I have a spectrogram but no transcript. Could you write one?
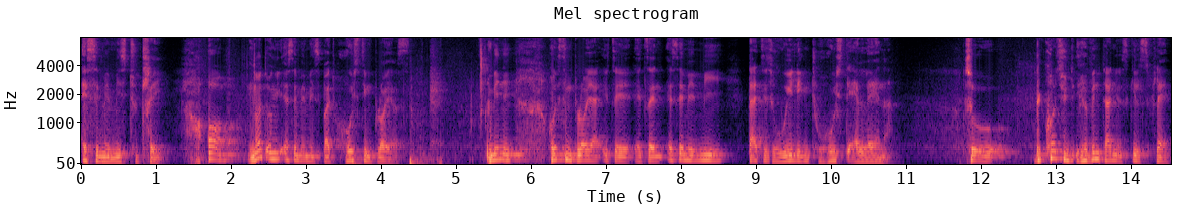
SMMEs to train. Or not only SMMEs, but host employers meaning host employer it's a it's an SMME that is willing to host a learner. So, because you haven't done your skills plan,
